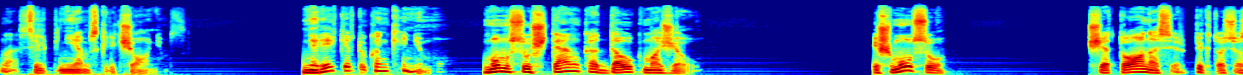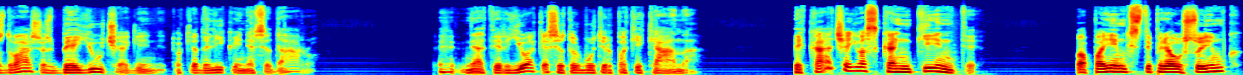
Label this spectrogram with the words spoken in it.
na, silpniems krikščionims. Nereikia ir tų kankinimų. Mums užtenka daug mažiau. Iš mūsų šetonas ir piktosios dvasios, be jų čia gini, tokie dalykai nesidaro. Net ir juokiasi turbūt ir pakikena. Tai ką čia juos kankinti? paimk stipriau, suimk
